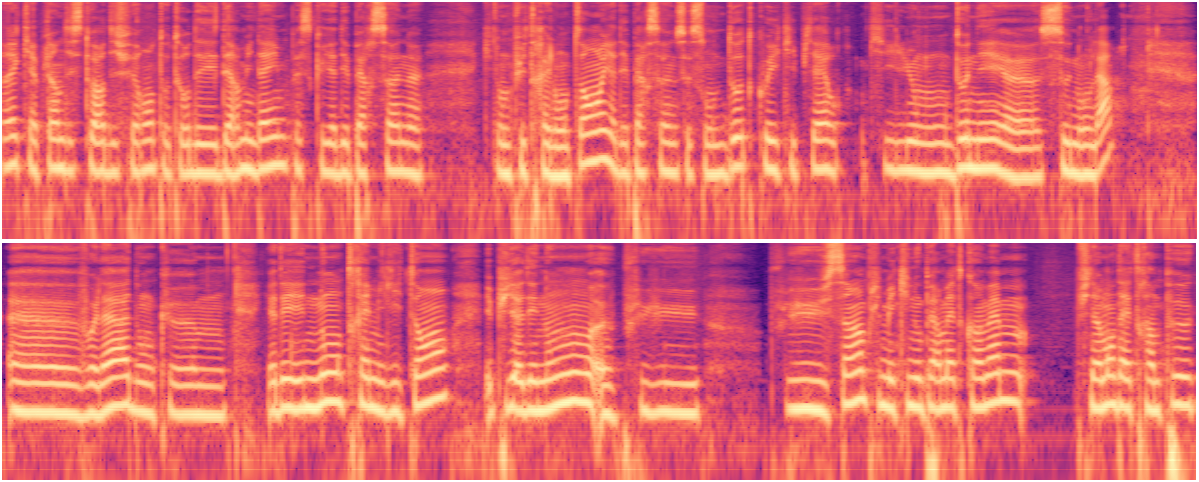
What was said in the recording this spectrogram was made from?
C'est vrai qu'il y a plein d'histoires différentes autour des Dermidheim parce qu'il y a des personnes qui l'ont depuis très longtemps, il y a des personnes, ce sont d'autres coéquipières qui lui ont donné euh, ce nom-là. Euh, voilà, donc euh, il y a des noms très militants et puis il y a des noms plus, plus simples mais qui nous permettent quand même finalement d'être un peu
